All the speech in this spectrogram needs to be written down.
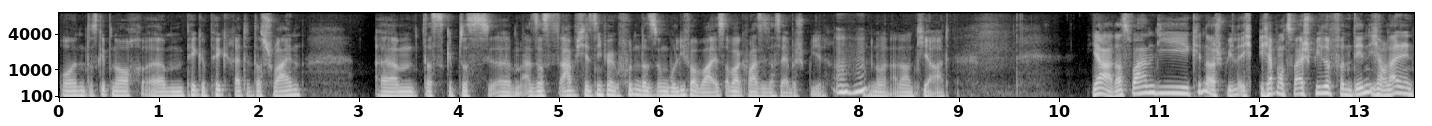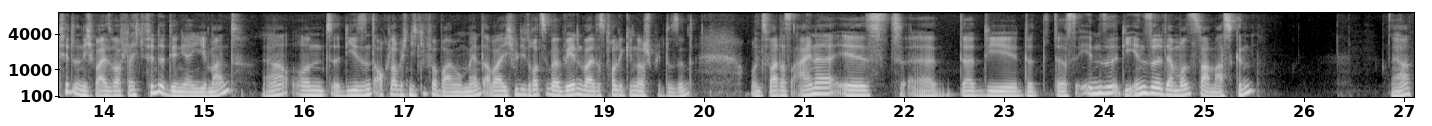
Und es gibt noch ähm, Pick a Pick, Rettet das Schwein. Ähm, das gibt es, ähm, also das habe ich jetzt nicht mehr gefunden, dass es irgendwo lieferbar ist, aber quasi dasselbe Spiel. Mhm. Nur in einer anderen Tierart. Ja, das waren die Kinderspiele. Ich, ich habe noch zwei Spiele, von denen ich auch leider den Titel nicht weiß, aber vielleicht findet den ja jemand. Ja, und die sind auch, glaube ich, nicht lieferbar im Moment, aber ich will die trotzdem erwähnen, weil das tolle Kinderspiele sind. Und zwar das eine ist äh, die, das Insel, die Insel der Monstermasken. Ja,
